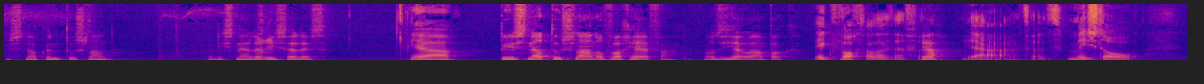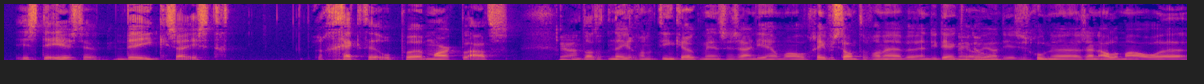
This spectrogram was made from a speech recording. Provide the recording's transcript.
Moet je snel kunnen toeslaan. Voor die snelle resellers. ja, Doe je snel toeslaan of wacht je even? Wat is jouw aanpak? Ik wacht altijd even. Ja? Ja, het, het- meestal is de eerste week zijn- is het gekte op eh, Marktplaats. Ja. Omdat het 9 van de 10 keer ook mensen zijn die helemaal geen verstand ervan hebben. En die denken, Nee, oh ja, deze schoenen zijn allemaal eh,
